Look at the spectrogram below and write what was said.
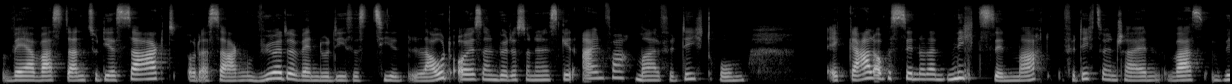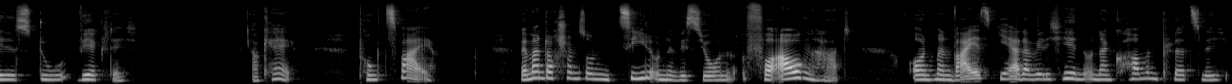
wer was dann zu dir sagt oder sagen würde, wenn du dieses Ziel laut äußern würdest, sondern es geht einfach mal für dich drum, egal ob es Sinn oder nicht Sinn macht, für dich zu entscheiden, was willst du wirklich. Okay. Punkt 2. Wenn man doch schon so ein Ziel und eine Vision vor Augen hat und man weiß, ja, da will ich hin und dann kommen plötzlich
